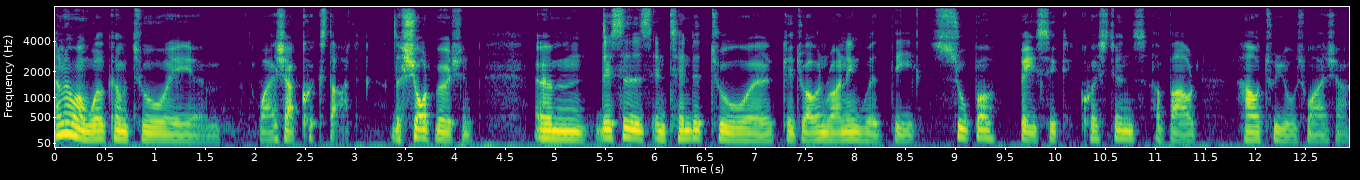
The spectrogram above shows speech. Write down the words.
Hello and welcome to a um, Wireshark Quick Start, the short version. Um, this is intended to uh, get you up and running with the super basic questions about how to use Wireshark.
